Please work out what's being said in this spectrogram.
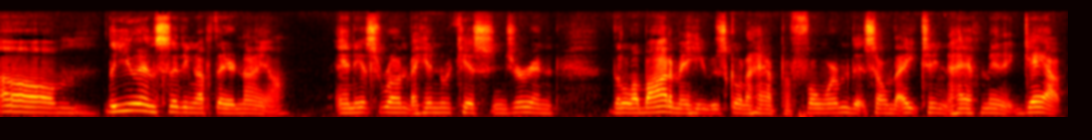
Um, the UN sitting up there now, and it's run by Henry Kissinger, and the lobotomy he was going to have performed that's on the 18 and a half minute gap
